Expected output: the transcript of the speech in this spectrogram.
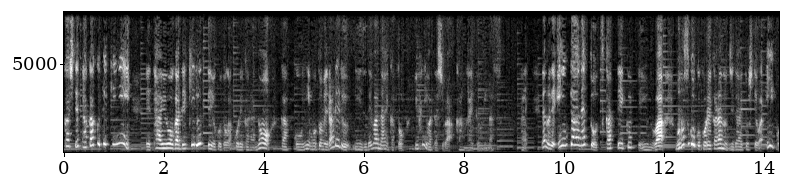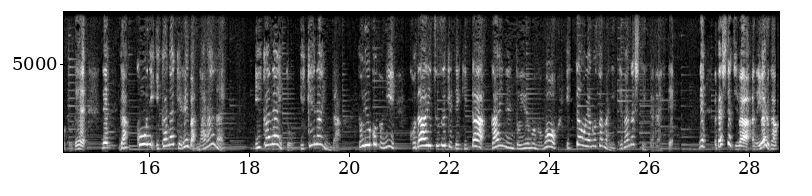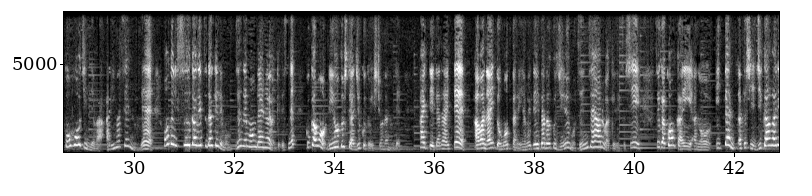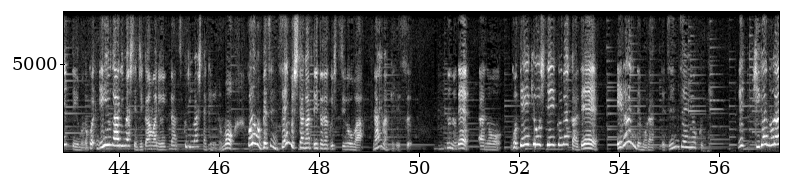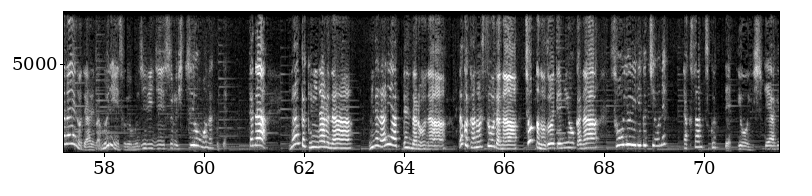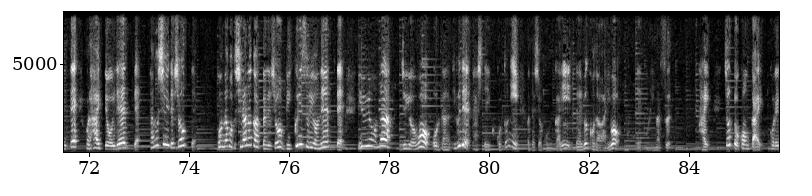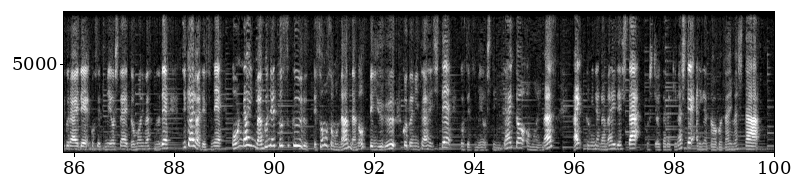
化して多角的に対応ができるっていうことがこれからの学校に求められるニーズではないかというふうに私は考えております。はい、なので、インターネットを使っていくっていうのは、ものすごくこれからの時代としてはいいことで、で、学校に行かなければならない。行かないといけないんだ。ということにこだわり続けてきた概念というものを一旦親御様に手放していただいて、で私たちはあのいわゆる学校法人ではありませんので、本当に数ヶ月だけでも全然問題ないわけですね。ここはもう利用としては塾と一緒なので、入っていただいて、合わないと思ったらやめていただく自由も全然あるわけですし、それから今回、あの一旦私、時間割っていうもの、これ理由がありまして、時間割を一旦作りましたけれども、これも別に全部従っていただく必要はないわけです。なので、あのご提供していく中で、選んでもらって全然よくて。で、気が乗らないのであれば、無理にそれを無印する必要もなくて。ただ、なんか気になるなみんな何やってんだろうななんか楽しそうだな。ちょっと覗いてみようかな。そういう入り口をね、たくさん作って用意してあげて、これ入っておいでって、楽しいでしょって、こんなこと知らなかったでしょ？びっくりするよねって。いうような授業をオルタナティブで足していくことに、私は今回だいぶこだわりを持っております。はい。ちょっと今回これぐらいでご説明をしたいと思いますので、次回はですね、オンラインマグネットスクールってそもそも何なのっていうことに対してご説明をしてみたいと思います。はい、富永真由でした。ご視聴いただきましてありがとうございました。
